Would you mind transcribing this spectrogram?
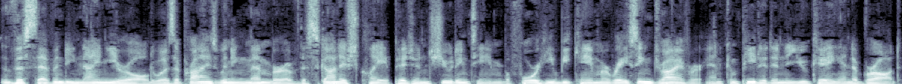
The 79-year-old was a prize-winning member of the Scottish clay pigeon shooting team before he became a racing driver and competed in the UK and abroad.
